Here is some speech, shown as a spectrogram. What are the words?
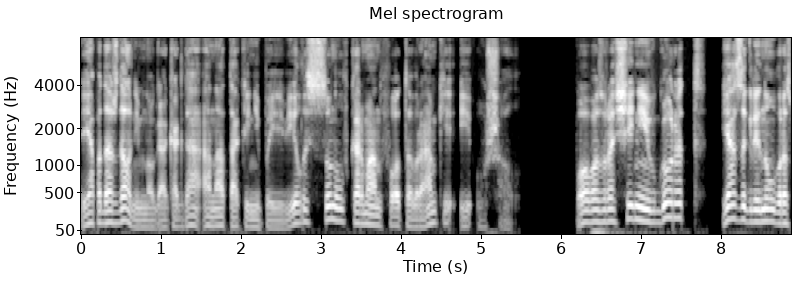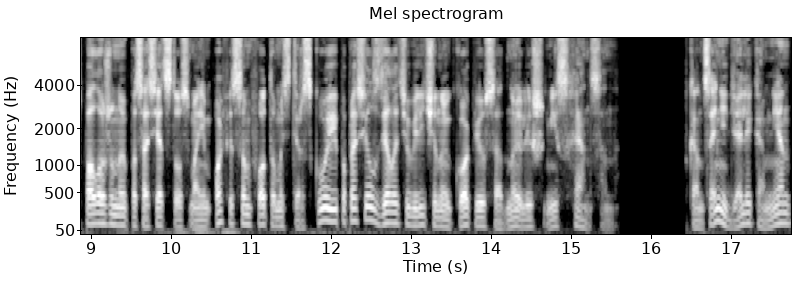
Я подождал немного, а когда она так и не появилась, сунул в карман фото в рамке и ушел. По возвращении в город я заглянул в расположенную по соседству с моим офисом фотомастерскую и попросил сделать увеличенную копию с одной лишь мисс Хэнсон. В конце недели ко мне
